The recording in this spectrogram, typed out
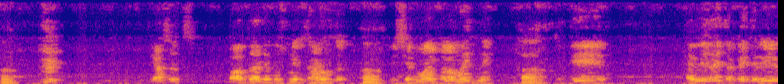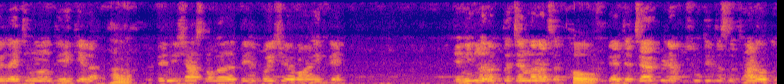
हां. होतं. हां. हां. हायवे जायचा काहीतरी रेल्वे जायची म्हणून ते हे केलं. हां. त्यांनी शासनाला त्याचे पैसे मागितले ते निघलं रक्तचंदनाचं. हो. त्यांच्या चार पिढ्यापासून ते तसं झाड होतं.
